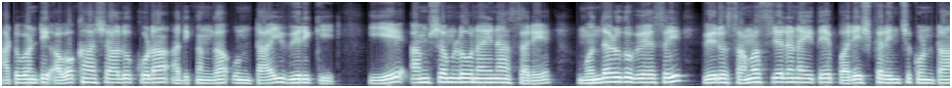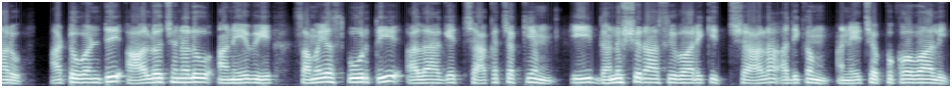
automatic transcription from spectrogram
అటువంటి అవకాశాలు కూడా అధికంగా ఉంటాయి వీరికి. ఏ అంశంలోనైనా సరే ముందడుగు వేసి వీరు సమస్యలనైతే పరిష్కరించుకుంటారు. అటువంటి ఆలోచనలు అనేవి సమయస్ఫూర్తి అలాగే చాకచక్యం ఈ ధనుష్య రాశి వారికి చాలా అధికం అనే చెప్పుకోవాలి.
